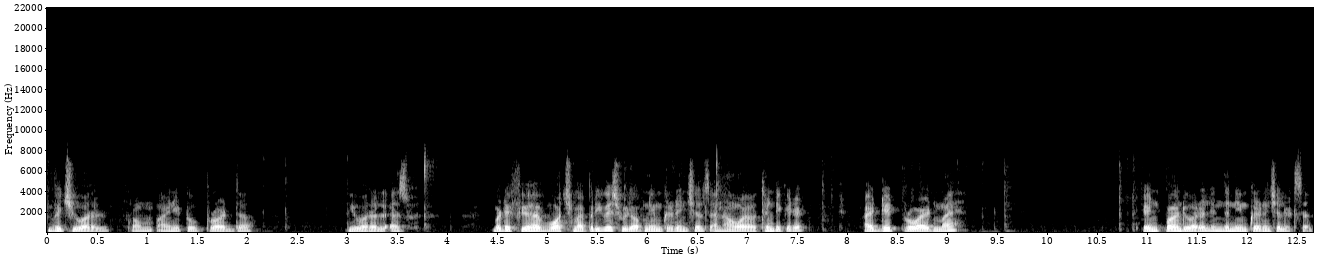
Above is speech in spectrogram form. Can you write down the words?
which URL from I need to provide the URL as well but if you have watched my previous video of name credentials and how I authenticated I did provide my endpoint URL in the name credential itself.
